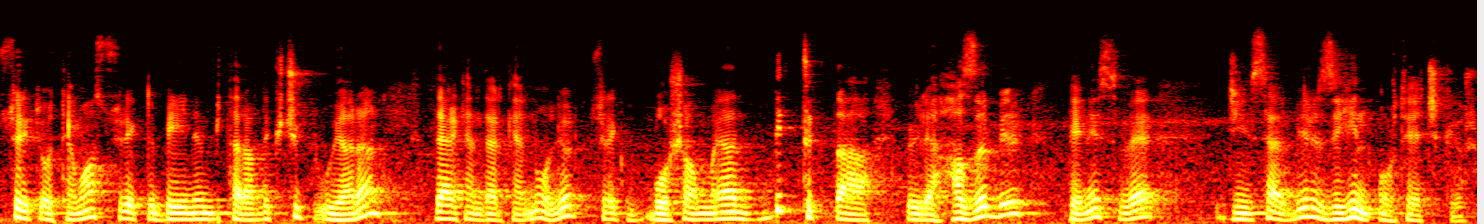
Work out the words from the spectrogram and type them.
sürekli o temas, sürekli beynin bir tarafta küçük bir uyaran derken derken ne oluyor? Sürekli boşalmaya bir tık daha böyle hazır bir penis ve cinsel bir zihin ortaya çıkıyor.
